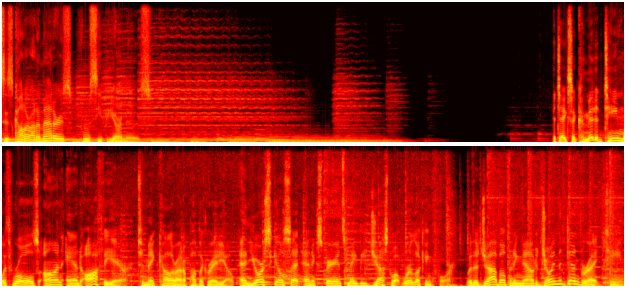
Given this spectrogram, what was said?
This is Colorado Matters from CPR News. It takes a committed team with roles on and off the air to make Colorado Public Radio, and your skill set and experience may be just what we're looking for. With a job opening now to join the Denverite team,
